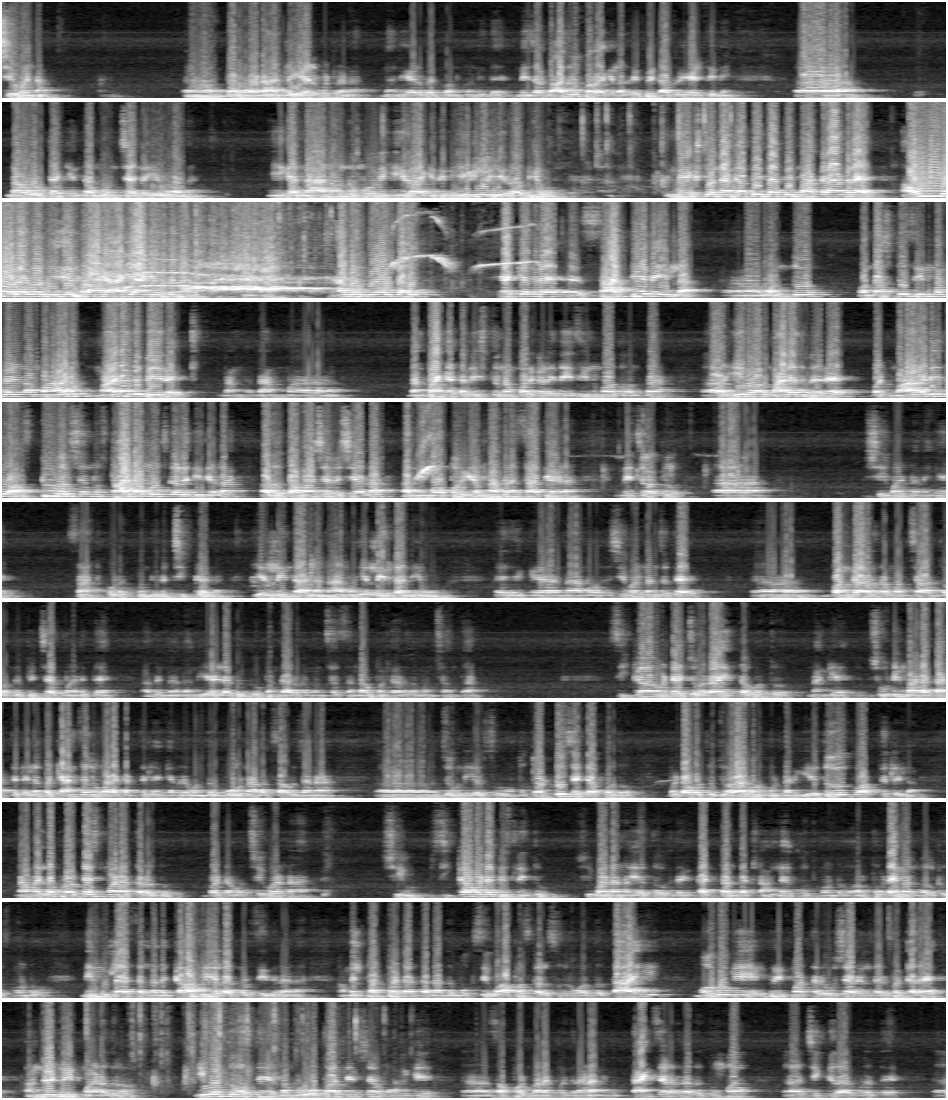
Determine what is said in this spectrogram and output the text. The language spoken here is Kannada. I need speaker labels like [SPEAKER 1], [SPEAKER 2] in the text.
[SPEAKER 1] ಶಿವಣ್ಣ. ಬರೋಣ ಆಗ್ಲೇ ಹೇಳ್ಬಿಟ್ರಣ ನಾನು ಹೇಳ್ಬೇಕು ಅನ್ಕೊಂಡಿದ್ದೆ. ನಿಜ ಆದ್ರೂ ಪರವಾಗಿಲ್ಲ ರಿಪೀಟ್ ಆದ್ರೂ ಹೇಳ್ತೀನಿ. ನಾವು ಹುಟ್ಟಕ್ಕಿಂತ ಮುಂಚೆನೂ ಹೀರೋ ಅದ ಈಗ ನಾನೊಂದು ಮೂವಿಗೆ ಹೀರೋ ಆಗಿದ್ದೀನಿ. ಈಗಲೂ ಹೀರೋ ನೀವು. ನೆಕ್ಸ್ಟ್ ನಂಗೆ ಅತಿ ತಪ್ಪಿ ಮಕ್ಕಳಾದ್ರೆ ಅವ್ನು ಹೀರೋ ಆಗೋದು ಹೀರೋ ಹಾಗೆ ಆಗಿರೋದು. ಅದೊಂದು ಯಾಕೆಂದ್ರೆ, ಸಾಧ್ಯನೇ ಇಲ್ಲ. ಒಂದು ಒಂದಷ್ಟು ಸಿನಿಮಾಗಳನ್ನ ಮಾಡ, ಮಾಡೋದು ಬೇರೆ. ನನ್ನ ನಮ್ಮ ನನ್ನ ಪ್ಯಾಕೆಟ್ ಅಲ್ಲಿ ಇಷ್ಟು ನಂಬರ್ ಗಳಿದೆ ಈ ಸಿನಿಮಾದು ಅಂತ ಹೀರೋ ಮಾಡೋದು ಬೇರೆ. ಬಟ್ ಮಾಡಿದ್ದು ಅಷ್ಟು ವರ್ಷನು ಸ್ಟಾರ್ಟ್ ಉಳಿಸ್ಕೊಳ್ಳೋದಿದೆಯಲ್ಲ ಅದು ತಮಾಷೆ ವಿಷಯ ಅಲ್ಲ, ಅದು ನಿಮ್ಮ ಒಬ್ಬರಿಗೆ ಮಾತ್ರ ಸಾಧ್ಯ ಅಣ್ಣ. ನಿಜವಾಗ್ಲು, ಆ, ಶಿವಣ್ಣನಿಗೆ ಸಾಥ್ ಕೊಡಕ್ ಬಂದಿರೋ ಚಿಕ್ಕಣ್ಣ. ಎಲ್ಲಿಂದ ಅಣ್ಣ? ನಾನು ಎಲ್ಲಿಂದ ನೀವು? ನಾನು ಶಿವಣ್ಣನ ಜೊತೆ ಬಂಗಾರದ ಮಂಚ ಅಂತ ಒಂದು ಪಿಕ್ಚರ್ ಮಾಡಿದ್ದೆ. ಅದನ್ನ ನಾನು ಹೇಳಬೇಕು. ಬಂಗಾರದ ಮಂಚ ಸಣ್ಣ ಬಂಗಾರದ ಮಂಚ ಅಂತ. ಸಿಕ್ಕಾಪಟ್ಟೆ ಜ್ವರ ಇತ್ತು ಅವತ್ತು. ನಂಗೆ ಶೂಟಿಂಗ್ ಮಾಡಕ್ ಆಗ್ತಿರ್ಲಿಲ್ಲ ಬಟ್ ಕ್ಯಾನ್ಸಲ್ ಮಾಡಕ್ ಆಗ್ತಿರ್ಲಿಲ್ಲ. ಯಾಕಂದ್ರೆ ಒಂದು ಮೂರ್ನಾಲ್ಕು ಸಾವಿರ ಜನ ಜೂನಿಯರ್ಸ್ ಒಂದು ದೊಡ್ಡ ಸೆಟಪ್ ಅದು. ಬಟ್ ಅವತ್ತು ಜ್ವರ ಬಂದ್ಬಿಟ್ಟು ನನಗೆ ಎದಕ್ಕೂ ಆಗ್ತಿರ್ಲಿಲ್ಲ. ನಾವೆಲ್ಲ ಪ್ರೊಟೆಸ್ಟ್ ಮಾಡತ್ತರದ್ದು ಬಟ್ ಅವತ್ತು ಶಿವಣ್ಣ, ಶಿವ್, ಸಿಕ್ಕಾಪಟ್ಟೆ ಬಿಸ್ಲಿತ್ತು. ಎದ್ದು ಹೋಗಿದೆ ಕಟ್ ಅಂದ ತಕ್ಷಣ ಅಲ್ಲೇ ಕೂತ್ಕೊಂಡು ಅವ್ರ ತೊಡೆ ಮೇಲೆ ಮಲ್ಗಿಸ್ಕೊಂಡು ನಿಮ್ ಗ್ಲಾಸ್ ಅಲ್ಲಿ ನನಗೆ ಕಾಫಿ ಎಲ್ಲ ಕೊಡ್ಸಿದ್ರಣ್ಣ ಆಮೇಲೆ ಪಟ್ ಪಟ್ ಅಂತ ನಂದು ಮುಗಿಸಿ ವಾಪಸ್ ಕಳ್ಸಿದ್ರು ಒಂದು ತಾಯಿ ಮಗುಗೆ ಹೆಂಗ್ ಟ್ರೀಟ್ ಮಾಡ್ತಾರೆ ಹುಷಾರಿಲ್ದ ಇರ್ಬೇಕಾದ್ರೆ ಹಂಗ ಟ್ರೀಟ್ ಮಾಡಿದ್ರು. ಇವತ್ತು ಅಷ್ಟೇ ನಮ್ಮ ಉಪಾಧ್ಯಕ್ಷ ಮೂವಿಗೆ ಸಪೋರ್ಟ್ ಮಾಡಕ್ ಬಂದ್ರಣ್ಣ ನಿಮ್ಗೆ ಥ್ಯಾಂಕ್ಸ್ ಹೇಳಿದ್ರೆ ಅದು ತುಂಬಾ ಚಿಕ್ಕದಾಗ್ಬಿಡುತ್ತೆ. ಆ,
